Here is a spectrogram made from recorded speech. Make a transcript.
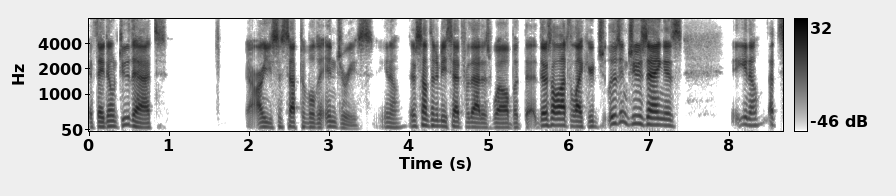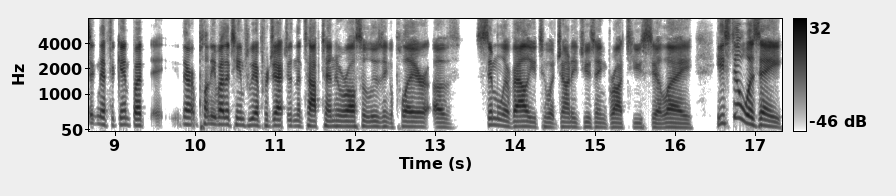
if they don't do that, are you susceptible to injuries? You know, there's something to be said for that as well. But th- there's a lot to like. You're losing Juzang is, you know, that's significant. But eh, there are plenty of other teams we have projected in the top ten who are also losing a player of similar value to what Johnny Juzang brought to UCLA. He still was a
